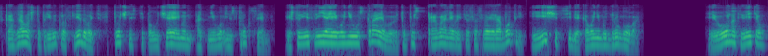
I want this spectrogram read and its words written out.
Сказала, что привыкла следовать в точности получаемым от него инструкциям, и что если я его не устраиваю, то пусть проваливается со своей работой и ищет себе кого-нибудь другого. И он ответил,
